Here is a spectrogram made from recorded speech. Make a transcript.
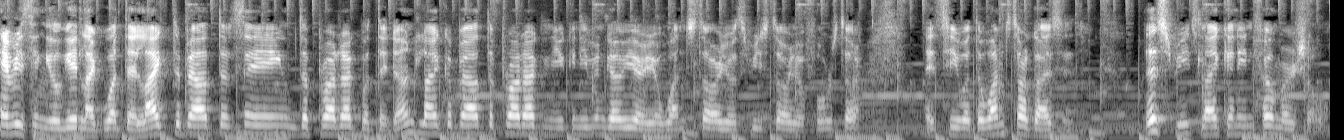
everything you'll get like what they liked about the thing the product what they don't like about the product and you can even go here your one star your three star your four star. Let's see what the one star guy says this reads like an infomercial.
